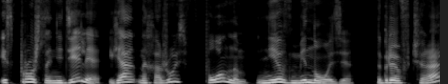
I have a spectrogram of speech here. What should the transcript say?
И с прошлой недели я нахожусь в полном не в минозе. Например, вчера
